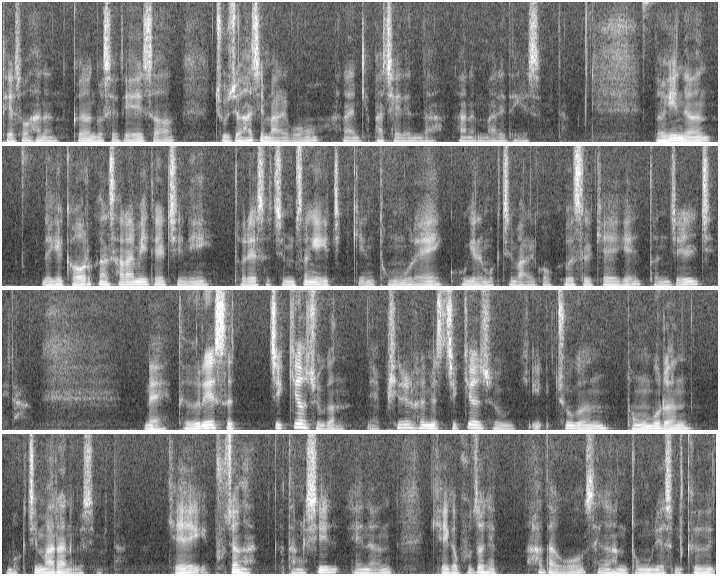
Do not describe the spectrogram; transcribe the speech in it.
대소하는 그런 것에 대해서 주저하지 말고 하나님께 바쳐야 된다라는 말이 되겠습니다. 너희는 내게 거룩한 사람이 될지니 들에서 짐승에게 찢긴 동물의 고기를 먹지 말고 그것을 개에게 던질지니라. 네, 들에서 찢겨 죽은 네, 피를 흘면서 찢겨 죽이, 죽은 동물은 먹지 말라는 것입니다. 개 부정한 그 당시에는 개가 부정 하다고 생각하는 동물이었습니다. 그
